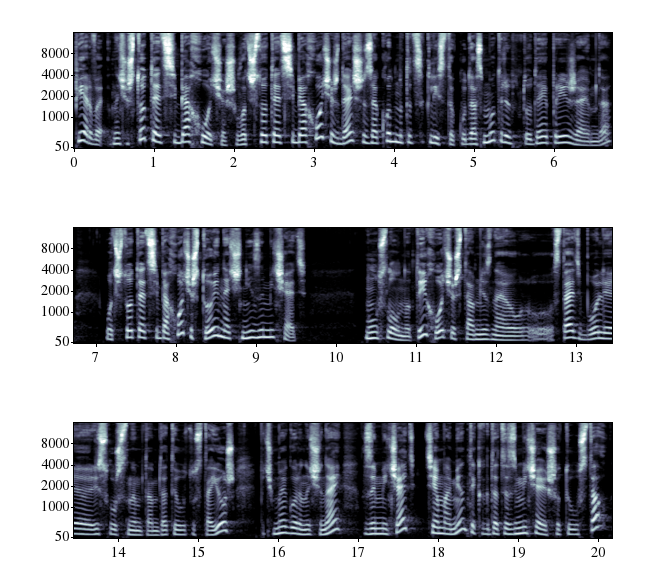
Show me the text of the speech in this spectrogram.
первое, значит, что ты от себя хочешь? Вот что ты от себя хочешь, дальше закон мотоциклиста. Куда смотрим, туда и приезжаем, да? Вот что ты от себя хочешь, то и начни замечать ну, условно, ты хочешь, там, не знаю, стать более ресурсным, там, да, ты вот устаешь. Почему я говорю, начинай замечать те моменты, когда ты замечаешь, что ты устал,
